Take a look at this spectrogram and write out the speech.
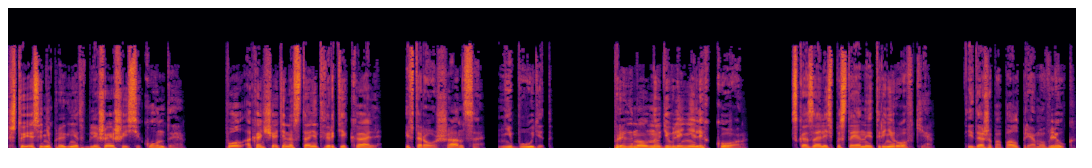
что если не прыгнет в ближайшие секунды, пол окончательно встанет вертикаль, и второго шанса не будет. Прыгнул на удивление легко, сказались постоянные тренировки, и даже попал прямо в люк.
